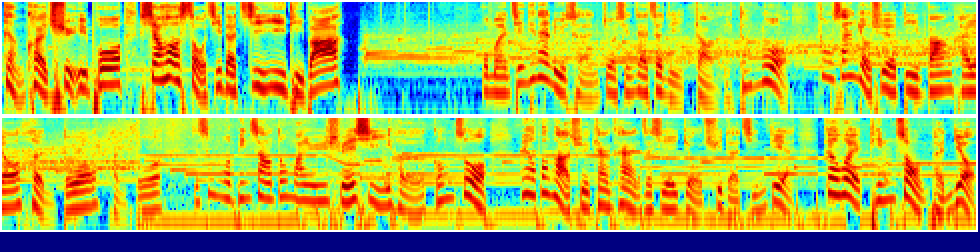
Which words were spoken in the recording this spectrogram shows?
赶快去一波，消耗手机的记忆体吧。我们今天的旅程就先在这里告一段落。凤山有趣的地方还有很多很多，只是我们平常都忙于学习和工作，没有办法去看看这些有趣的景点。各位听众朋友，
